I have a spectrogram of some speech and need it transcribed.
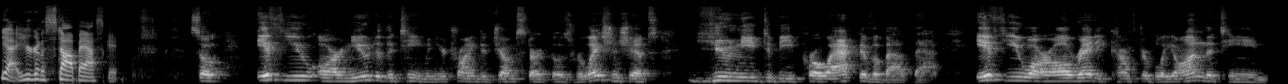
Yeah, you're going to stop asking. So if you are new to the team and you're trying to jumpstart those relationships, you need to be proactive about that. If you are already comfortably on the team,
